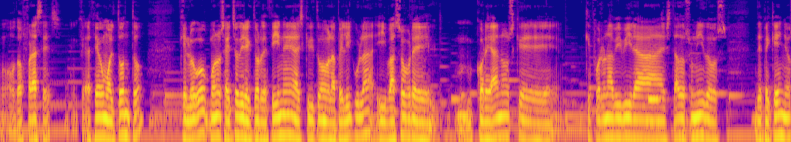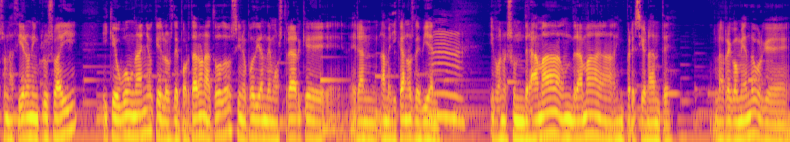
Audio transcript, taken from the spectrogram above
o dos frases, que hacía como el tonto, que luego, bueno, se ha hecho director de cine, ha escrito la película y va sobre mm, coreanos que, que fueron a vivir a Estados Unidos de pequeños, o nacieron incluso ahí, y que hubo un año que los deportaron a todos y no podían demostrar que eran americanos de bien. Mm, Y bueno, es un drama, un drama impresionante. La recomiendo porque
